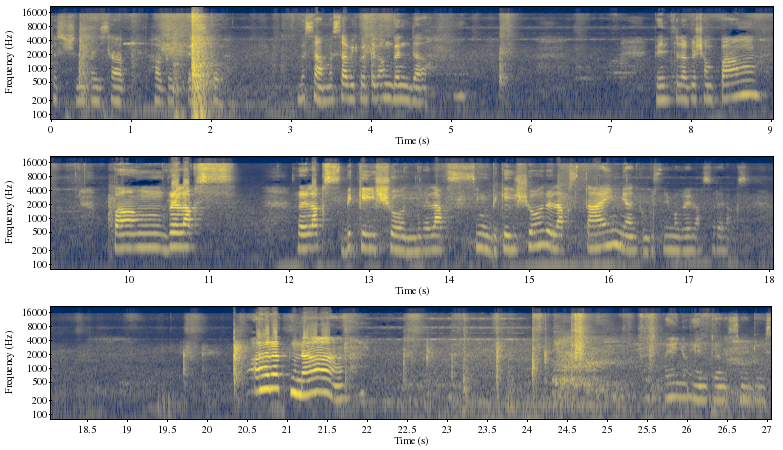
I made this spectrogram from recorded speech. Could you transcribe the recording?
Pasok na kayo sa Haggard Fest ko. Basta, masabi ko talaga ang ganda. Pwede talaga siyang pang pang relax relax vacation, relaxing vacation, relax time. Yan, kung gusto niyo mag-relax, relax. Arat na! Ayun yung entrance niya, guys.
